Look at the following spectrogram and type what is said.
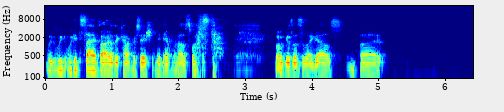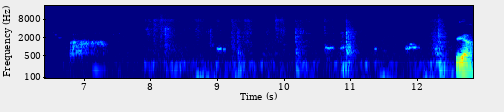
we, we, we could sidebar the conversation. I think everyone else wants to focus on something else, but yeah,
